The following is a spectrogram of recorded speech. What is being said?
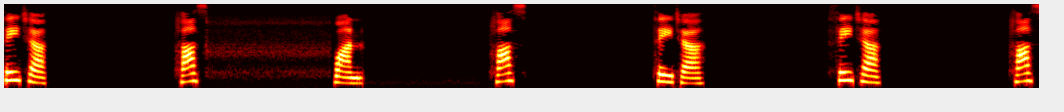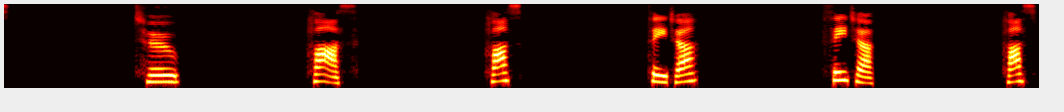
theta. Plus 1 plus theta. Theta. Plus 2 plus plus theta. Theta. Plus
